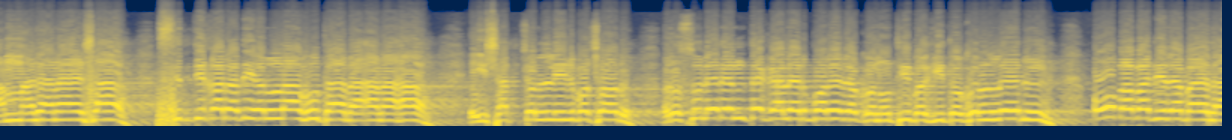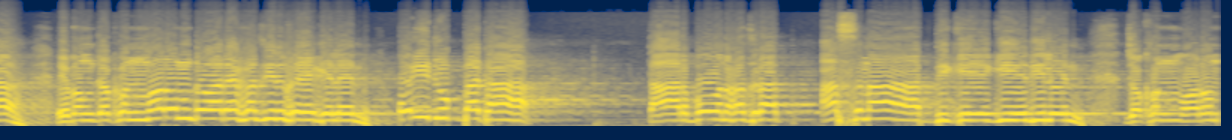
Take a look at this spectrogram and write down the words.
আম্মা জানা এসা সিদ্দিকা রাদিয়াল্লাহু তাআলা আনহা এই 47 বছর রসুলের ইন্তেকালের পরে যখন অতিবাহিত করলেন ও বাবাজিরা বাইরা এবং যখন মরণ দোয়ারে হাজির হয়ে গেলেন ওই জুব্বাটা তার বোন হজরত আসমার দিকে এগিয়ে দিলেন। যখন মরণ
